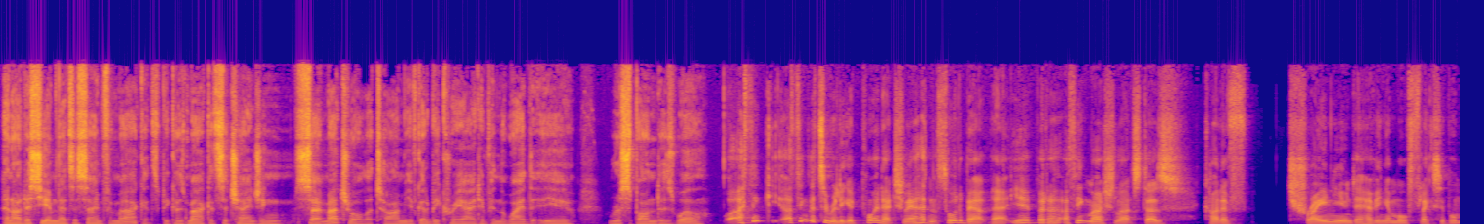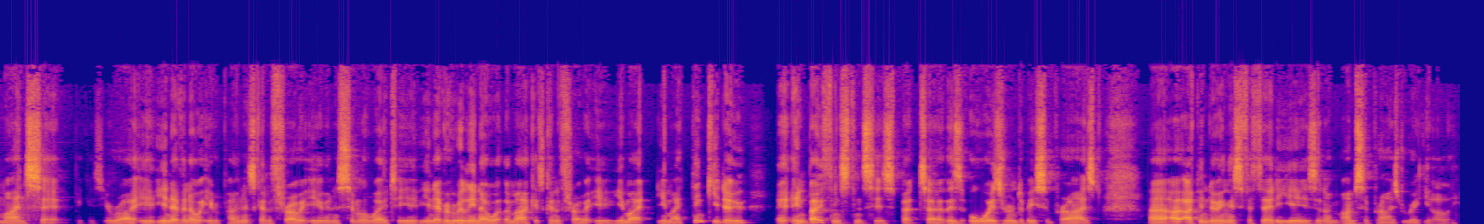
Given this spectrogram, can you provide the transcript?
And I'd assume that's the same for markets because markets are changing so much all the time. You've got to be creative in the way that you respond as well. Well, I think I think that's a really good point. Actually, I hadn't thought about that yet, but I, I think martial arts does kind of train you into having a more flexible mindset because you're right. You, you never know what your opponent's going to throw at you in a similar way to you. You never really know what the market's going to throw at you. You might you might think you do in both instances, but uh, there's always room to be surprised. Uh, I, have been doing this for 30 years, and I'm, I'm surprised regularly.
